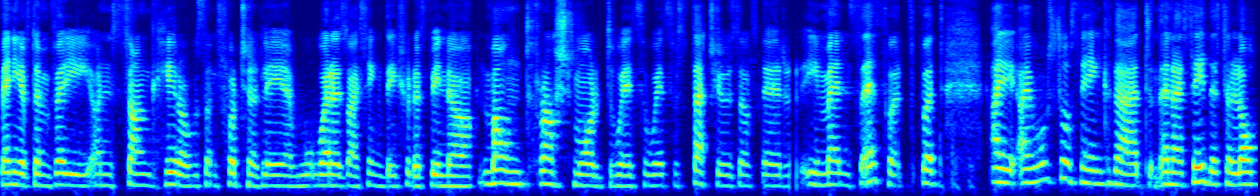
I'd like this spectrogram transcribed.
many of them very unsung heroes, unfortunately. Whereas I think they should have been uh, Mount Rushmore with with statues of their immense efforts. But I I also think that, and I say this a lot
